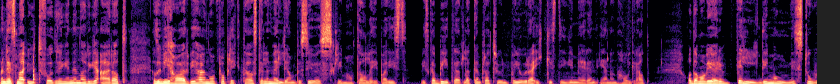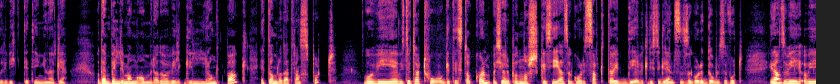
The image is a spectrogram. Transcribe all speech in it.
Men det som er utfordringen i Norge, er at altså vi har, vi har nå forplikta oss til en veldig ambisiøs klimaavtale i Paris. Vi skal bidra til at temperaturen på jorda ikke stiger mer enn 1,5 grad. Og da må vi gjøre veldig mange store, viktige ting i Norge. Og det er veldig mange områder hvor vi ligger langt bak. Et område er transport hvor vi, hvis du tar toget til Stockholm og kjører på den norske sida, så går det sakte, og idet vi krysser grensen, så går det dobbelt så fort. Så vi, og vi,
